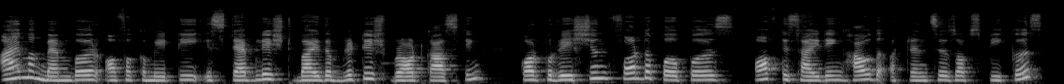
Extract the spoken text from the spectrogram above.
I am a member of a committee established by the British Broadcasting Corporation for the purpose of deciding how the utterances of speakers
